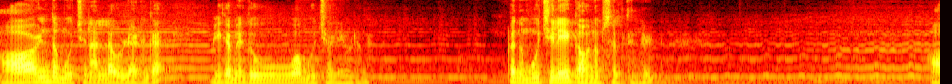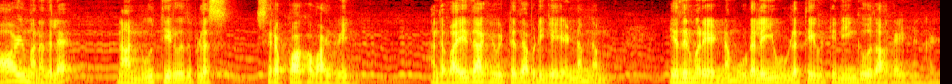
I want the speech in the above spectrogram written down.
ஆழ்ந்த மூச்சு நல்லா உள்ள இழுங்க. மிக மெதுவாக மூச்சு வெளியே விடுங்க. இப்போ இந்த மூச்சிலேயே கவனம் செலுத்துங்கள். ஆழ் மனதில் நான் நூற்றி இருபது ப்ளஸ் சிறப்பாக வாழ்வேன். அந்த வயதாகி விட்டது அப்படிங்கிற எண்ணம் நம் எதிர்மறை எண்ணம் உடலையும் உள்ளத்தை விட்டு நீங்குவதாக எண்ணுங்கள்.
